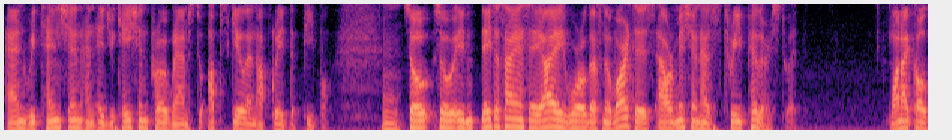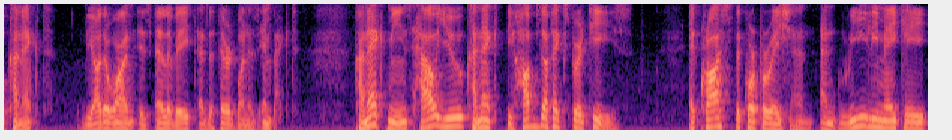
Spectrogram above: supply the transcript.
and retention and education programs to upskill and upgrade the people. Mm. So, so in data science AI world of Novartis, our mission has three pillars to it. One I call connect. The other one is elevate. And the third one is impact. Connect means how you connect the hubs of expertise across the corporation and really make a,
